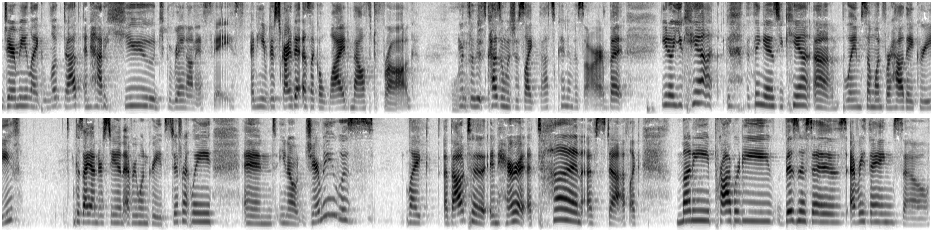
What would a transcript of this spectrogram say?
Jeremy like looked up and had a huge grin on his face, and he described it as like a wide-mouthed frog. And so his cousin was just like, "That's kind of bizarre," but you know, you can't. The thing is, you can't um, blame someone for how they grieve because I understand everyone grieves differently. And, you know, Jeremy was like about to inherit a ton of stuff like money, property, businesses, everything. So,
